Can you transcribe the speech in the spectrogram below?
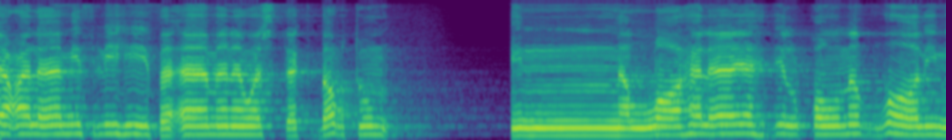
عَلَىٰ مِثْلِهِ فَآمَنَ وَاسْتَكْبَرْتُمْ ۖ إِنَّ اللَّهَ لَا يَهْدِي الْقَوْمَ الظَّالِمِينَ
